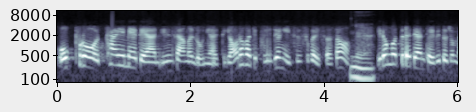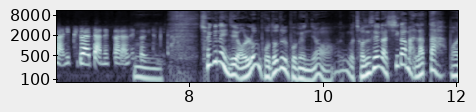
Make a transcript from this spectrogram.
5% 차임에 대한 인상을 논의할 때 여러 가지 분쟁이 있을 수가 있어서 네. 이런 것들에 대한 대비도 좀 많이 필요하지 않을까라는 생각이 음. 듭니다. 최근에 이제 언론 보도들 보면요, 뭐 전세가 씨가 말랐다. 뭐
